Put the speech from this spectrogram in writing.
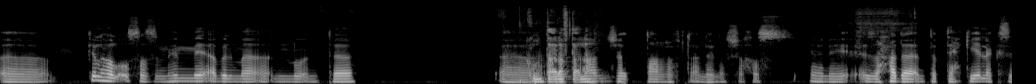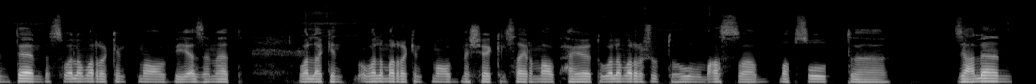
آه كل هالقصص مهمة قبل ما إنه أنت آه تكون تعرفت عليه عن جد تعرفت عليه للشخص. يعني إذا حدا أنت بتحكي لك سنتين بس ولا مرة كنت معه بأزمات ولا كنت ولا مرة كنت معه بمشاكل صايرة معه بحياته ولا مرة شفته هو معصب مبسوط آه، زعلان.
